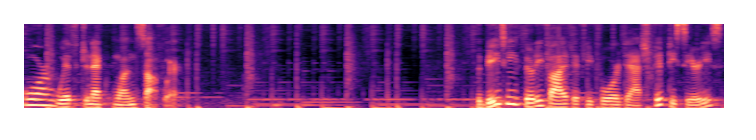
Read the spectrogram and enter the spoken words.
or with GENNECT One software. The BT3554-50 series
